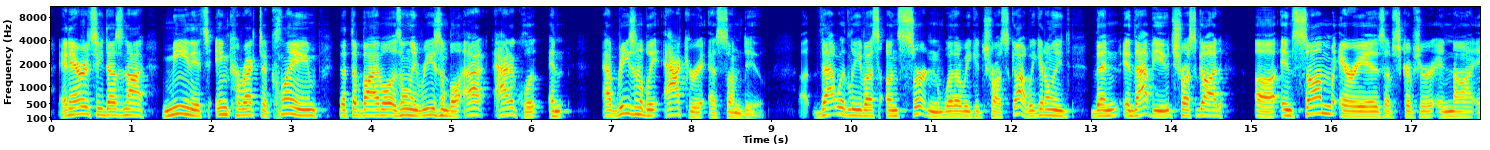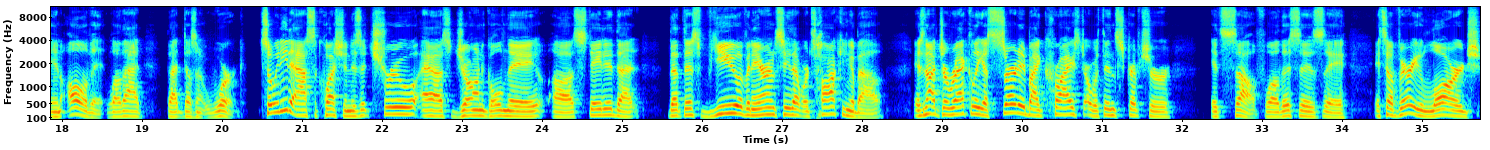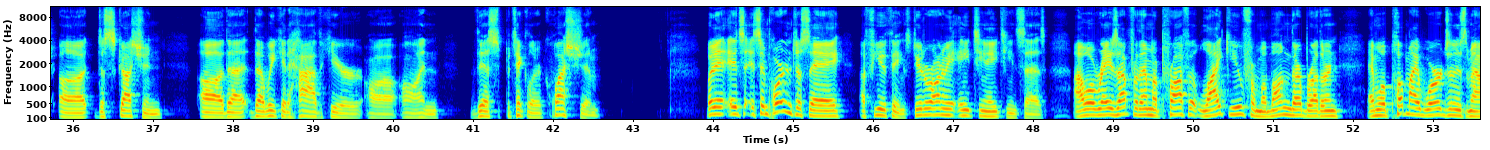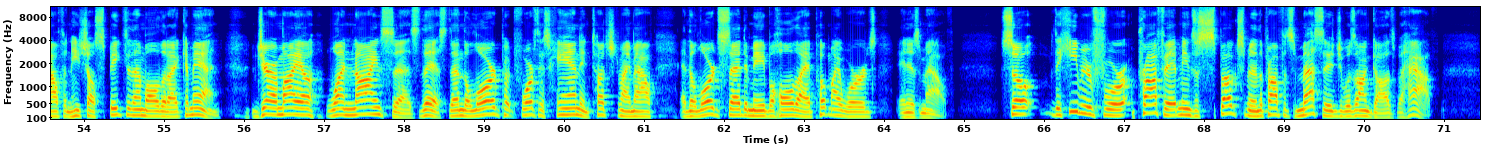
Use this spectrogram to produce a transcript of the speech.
Inerrancy does not mean it's incorrect to claim that the Bible is only reasonable, ad- adequate, and uh, reasonably accurate as some do. Uh, that would leave us uncertain whether we could trust God. We can only then, in that view, trust God uh, in some areas of Scripture and not in all of it. Well, that that doesn't work. So we need to ask the question: Is it true, as John Goldingay uh, stated, that that this view of inerrancy that we're talking about is not directly asserted by Christ or within Scripture itself? Well, this is a it's a very large uh, discussion uh, that that we could have here uh, on this particular question. But it, it's it's important to say a few things. Deuteronomy 18 18 says, I will raise up for them a prophet like you from among their brethren, and will put my words in his mouth, and he shall speak to them all that I command. Jeremiah 1 9 says this Then the Lord put forth his hand and touched my mouth, and the Lord said to me, Behold, I have put my words in his mouth. So the Hebrew for prophet means a spokesman. The prophet's message was on God's behalf.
